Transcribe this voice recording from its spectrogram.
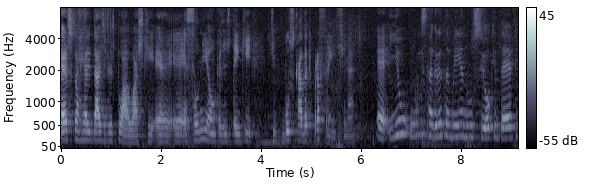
versus a realidade virtual. Eu acho que é, é essa união que a gente tem que que buscar daqui para frente, né? É, e o, o, Instagram também anunciou que deve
